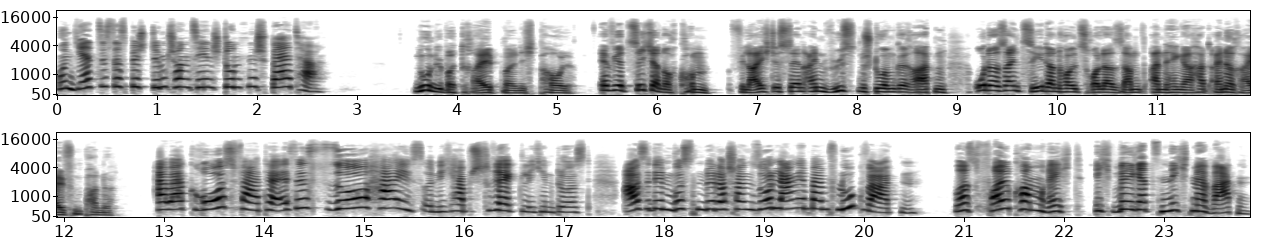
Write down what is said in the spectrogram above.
Und jetzt ist es bestimmt schon zehn Stunden später. Nun übertreib mal nicht, Paul. Er wird sicher noch kommen. Vielleicht ist er in einen Wüstensturm geraten oder sein Zedernholzroller samt Anhänger hat eine Reifenpanne. Aber Großvater, es ist so heiß und ich hab schrecklichen Durst. Außerdem mussten wir doch schon so lange beim Flug warten. Du hast vollkommen recht. Ich will jetzt nicht mehr warten.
